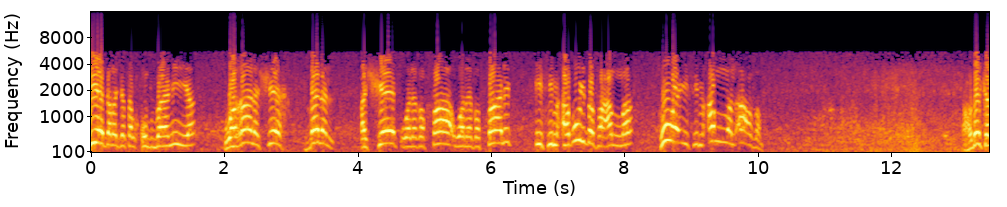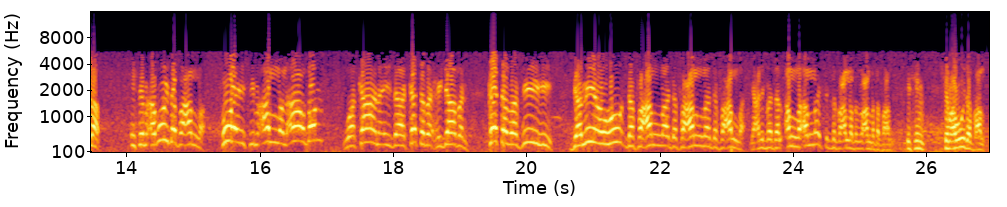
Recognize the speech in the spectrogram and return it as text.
هي درجة القضبانية وقال الشيخ بلل الشيخ ولد ولد الطالب اسم أبوي دفع الله هو اسم الله الأعظم. هذا الكلام. اسم أبوي دفع الله هو اسم الله الأعظم وكان إذا كتب حجابا كتب فيه جميعه دفع الله دفع الله دفع الله. يعني بدل الله الله يكتب دفع الله دفع الله دفع الله. اسم اسم أبوي دفع الله.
